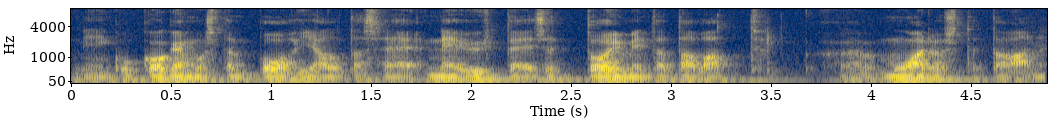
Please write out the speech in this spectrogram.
niin kuin kokemusten pohjalta se, ne yhteiset toimintatavat muodostetaan.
